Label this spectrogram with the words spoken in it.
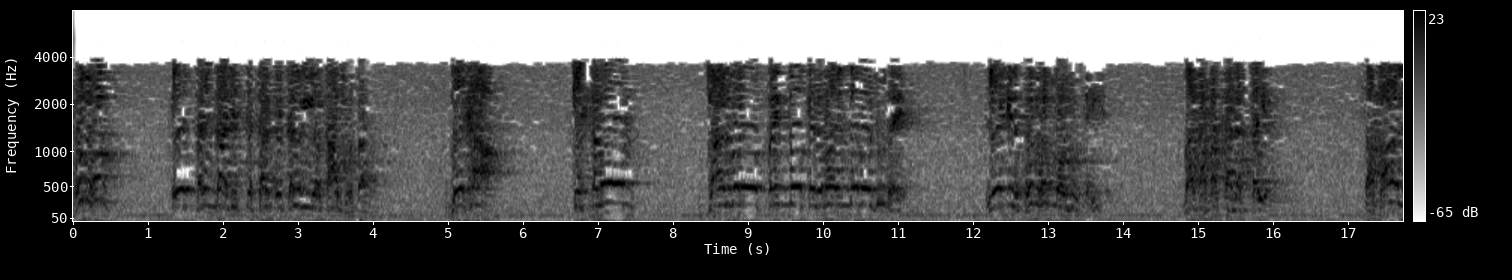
خود خود ایک پرندہ جس کے سر پہ کلوی اور تاج ہوتا ہے، دیکھا کہ تمام جانوروں، پرندوں کے نمائندے موجود ہیں، لیکن خود خود موجود نہیں ہے بس کا نقطۂ سفال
